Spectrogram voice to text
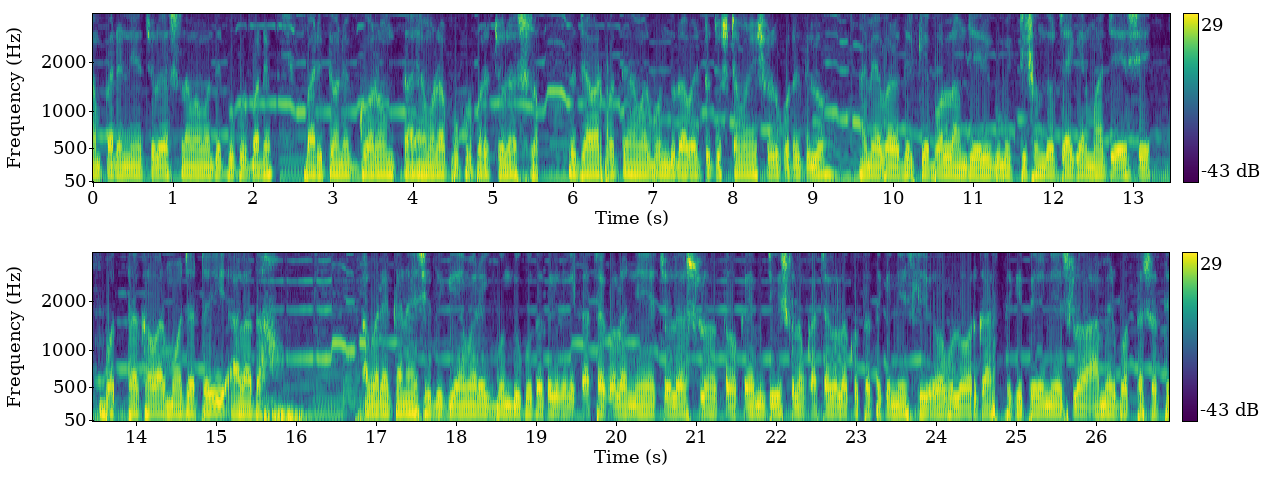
আম পাড়ে নিয়ে চলে আসলাম আমাদের পুকুর পাড়ে। বাড়িতে অনেক গরম, তাই আমরা পুকুর পাড়ে চলে আসলাম। তো যাওয়ার পথে আমার বন্ধুরা আবার একটু দুষ্টামানি শুরু করে দিল। আমি আবার ওদেরকে বললাম যে এরকম একটি সুন্দর জায়গার মাঝে এসে ভর্তা খাওয়ার মজাটাই আলাদা। আবার এখানে এসে দেখি আমার এক বন্ধু কোথা থেকে জানি কাঁচা কলা নিয়ে চলে আসলো। তো ওকে আমি জিজ্ঞেস করলাম কাঁচা কলা কোথা থেকে নিয়ে আসলি? ও বলল, ওর গাছ থেকে পেরে নিয়ে আসলো আমের ভর্তার সাথে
